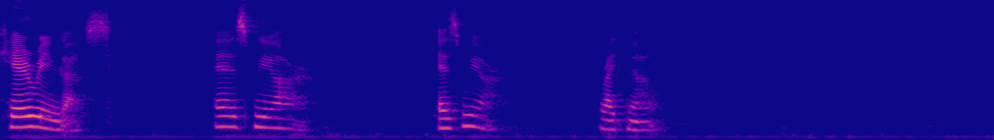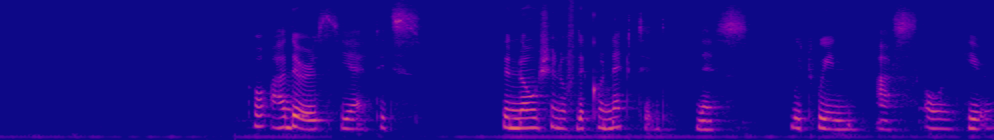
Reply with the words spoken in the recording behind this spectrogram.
carrying us as we are, as we are right now. For others, yet, it's the notion of the connectedness between us all here.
